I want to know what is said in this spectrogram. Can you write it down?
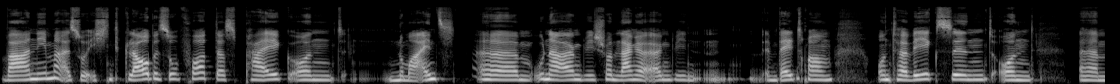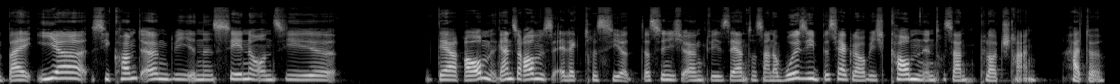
wahrnehme. Also ich glaube sofort, dass Pike und Nummer eins ähm, Una irgendwie schon lange irgendwie im Weltraum unterwegs sind und ähm, bei ihr, sie kommt irgendwie in eine Szene und sie der Raum, der ganze Raum ist elektrisiert. Das finde ich irgendwie sehr interessant, obwohl sie bisher, glaube ich, kaum einen interessanten Plotstrang hatte,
